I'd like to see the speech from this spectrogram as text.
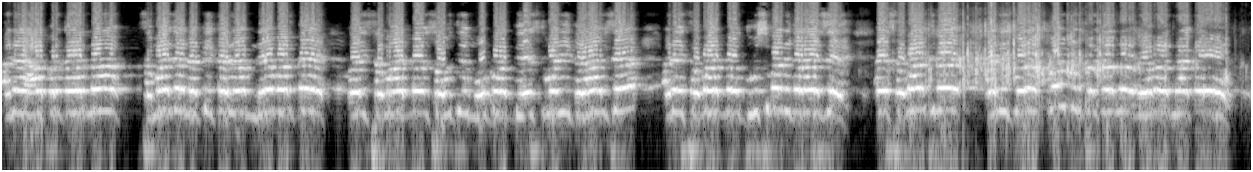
અને આ પ્રકારનો સમાજે નક્કી કર્યું એમ ન વર્તે, તો એ સમાજનો સૌથી મોટો દેશદ્રોહી ગણાવશે અને સમાજનો દુશ્મન ગણાવશે. એ સમાજને એની જોડે કોઈ પણ પ્રકારનો વ્યવહાર ના કરવો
